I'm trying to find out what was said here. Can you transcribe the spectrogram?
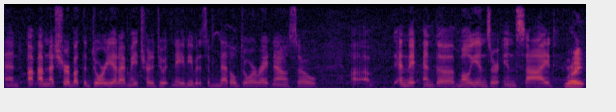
And I'm, I'm not sure about the door yet. I may try to do it navy, but it's a metal door right now. So, um, and the and the mullions are inside. Right.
